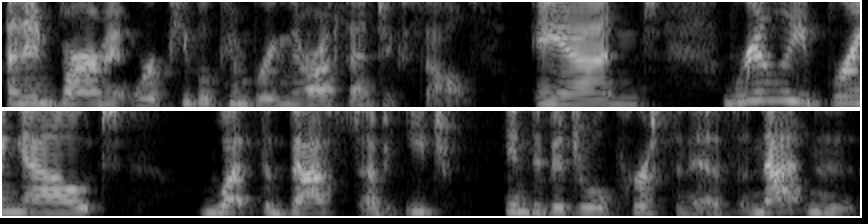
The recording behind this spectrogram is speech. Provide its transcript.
an environment where people can bring their authentic selves and really bring out what the best of each individual person is. And that in,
